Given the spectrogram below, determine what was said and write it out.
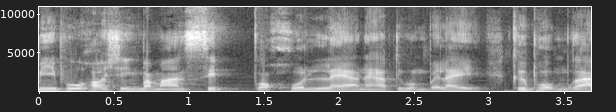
มีผู้เข้าชิงประมาณ 10 กว่าคนแล้วนะครับที่ผมไปไล่คือผมก็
